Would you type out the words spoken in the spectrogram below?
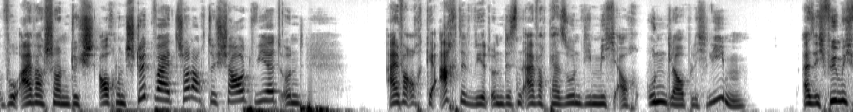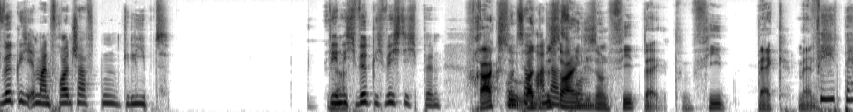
wo einfach schon durch, auch ein Stück weit schon auch durchschaut wird und einfach auch geachtet wird. Und das sind einfach Personen, die mich auch unglaublich lieben. Also ich fühle mich wirklich in meinen Freundschaften geliebt, denen Ja. ich wirklich wichtig bin. Fragst du, weil du bist doch eigentlich so ein Feedback, Feedback-Mensch. Feedback,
